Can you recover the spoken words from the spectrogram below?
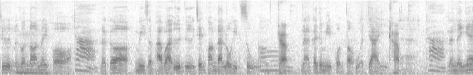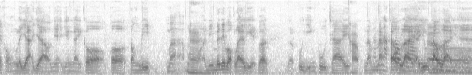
ชื่นมันก็อืมนอนไม่พอค่ะแล้วก็มีสภาวะอื่น ๆ เช่นความดันโลหิตสูงอ๋อครับนะก็จะมีผลต่อหัวใจครับนะฮะค่ะ นั้นในแง่ของระยะยาวเนี่ยยังไงก็ก็ต้องรีบมาหาหมออ่าอันนี้ไม่ได้บอกรายละเอียดว่าผู้หญิงผู้ชายครับน้ำหนักน้ำหนักเท่าไหร่เท่าไหร่อายุเท่าไหร่อ่า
